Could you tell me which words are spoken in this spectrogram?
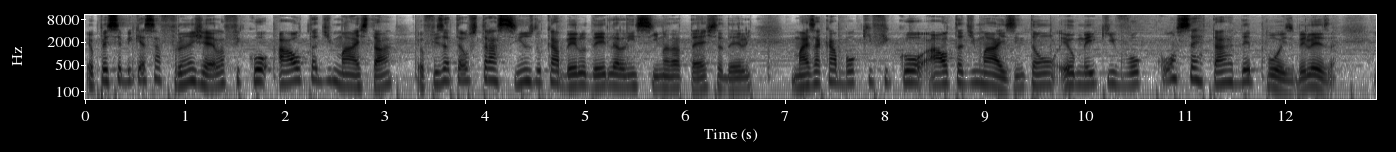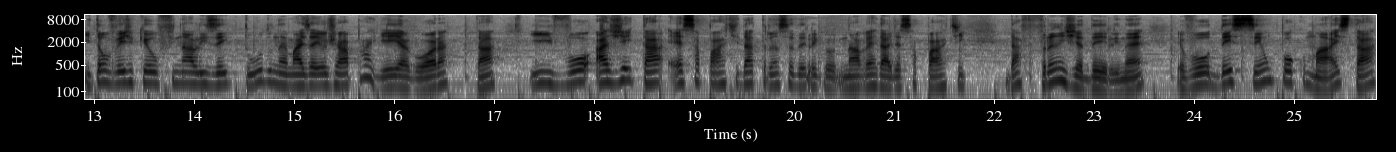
eu percebi que essa franja ela ficou alta demais, tá? Eu fiz até os tracinhos do cabelo dele ali em cima da testa dele, mas acabou que ficou alta demais. Então eu meio que vou consertar depois, beleza? Então veja que eu finalizei tudo, né? Mas aí eu já apaguei agora, tá? e vou ajeitar essa parte da trança dele, na verdade essa parte da franja dele, né? Eu vou descer um pouco mais, tá?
